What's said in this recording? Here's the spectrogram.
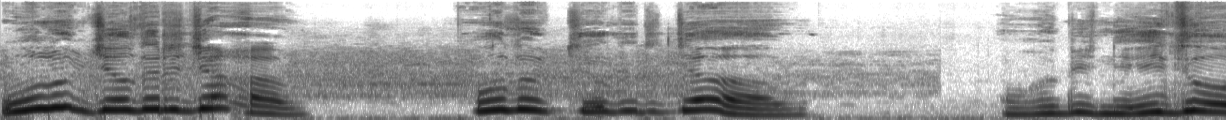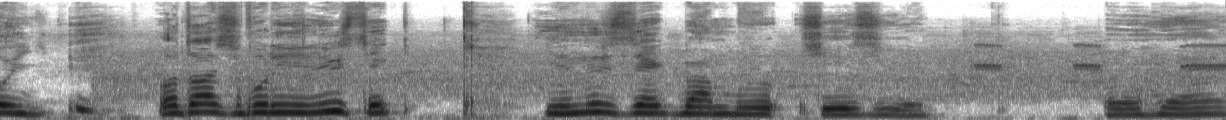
Oğlum çıldıracağım. Oğlum çıldıracağım. Abi neydi o? Hatay Spor'u yenilirsek yenilirsek ben bu şeyi siliyorum. Oha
